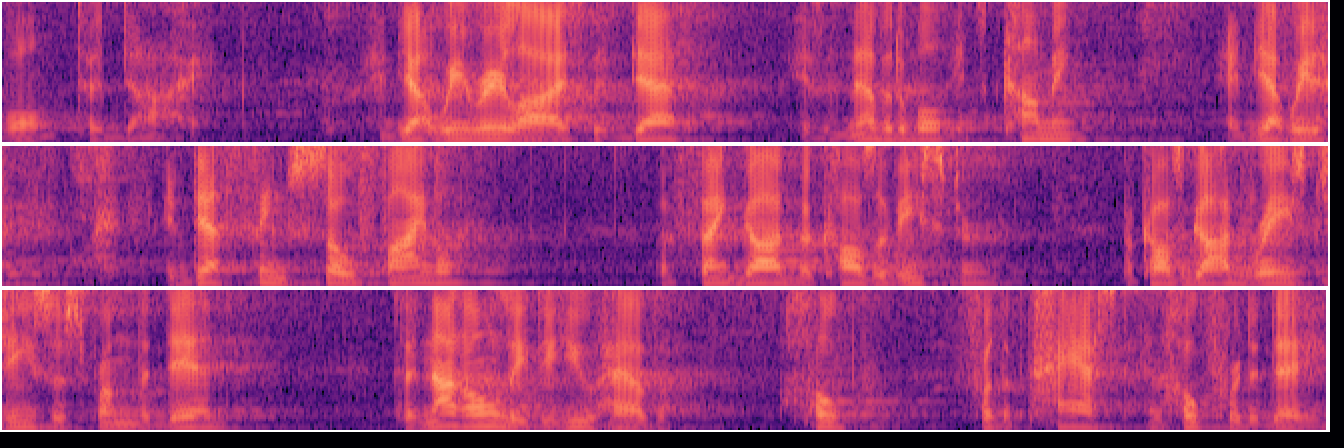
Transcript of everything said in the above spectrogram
want to die. And yet we realize that death is inevitable, it's coming, and yet we, death seems so final. But thank God because of Easter, because God raised Jesus from the dead, that not only do you have hope for the past and hope for today,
